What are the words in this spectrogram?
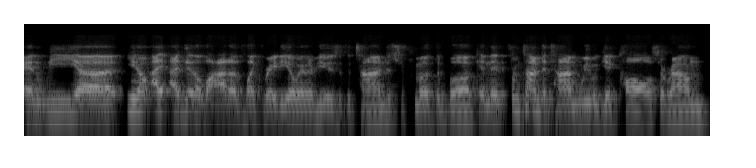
and we, uh, you know, I, I, did a lot of like radio interviews at the time just to promote the book. And then from time to time, we would get calls around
